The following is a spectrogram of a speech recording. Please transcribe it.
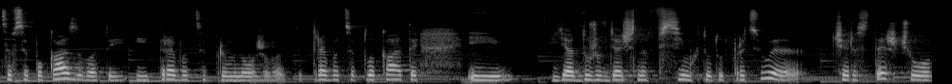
це все показувати, і треба це примножувати, треба це плекати. І я дуже вдячна всім, хто тут працює, через те, що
